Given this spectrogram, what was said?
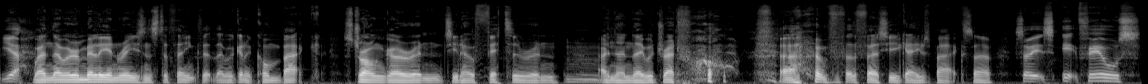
yeah when there were a million reasons to think that they were going to come back stronger and you know fitter and Mm. and then they were dreadful um, for the first few games back. So So it's it feels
